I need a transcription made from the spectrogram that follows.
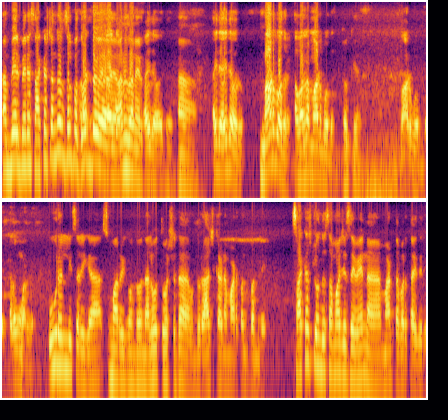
ಬೇರೆ ಬೇರೆ ಸಾಕಷ್ಟು ಅಂದ್ರೆ ಒಂದ್ ಸ್ವಲ್ಪ ದೊಡ್ಡ ಅನುದಾನ ಇರ್ತದೆ. ಐದು ಮಾಡ್ಬೋದ್ರಿ ಅವೆಲ್ಲ ಮಾಡ್ಬೋದು. ಓಕೆ. ಮಾಡ್ಬೋದು ಅದಂಗ್ ಮಾಡ್ಬೋದು. ಊರಲ್ಲಿ ಸರ್ ಈಗ ಸುಮಾರು ಈಗ ಒಂದು ನಲವತ್ತು ವರ್ಷದ ಒಂದು ರಾಜಕಾರಣ ಮಾಡ್ಕೊಂಡು ಬಂದ್ರಿ ಸಾಕಷ್ಟು ಒಂದು ಸಮಾಜ ಸೇವೆಯನ್ನ ಮಾಡ್ತಾ ಬರ್ತಾ ಇದ್ದೀರಿ.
